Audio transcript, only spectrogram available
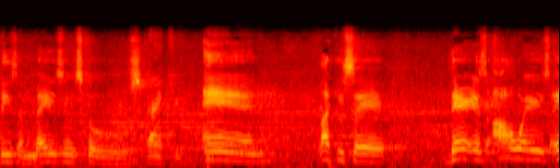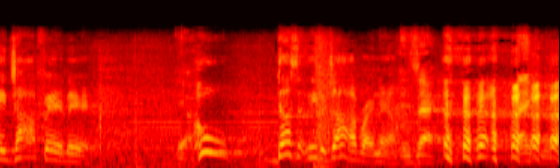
these amazing schools. Thank you. And like you said, there is always a job fair there. Yeah. Who doesn't need a job right now? Exactly. Thank you.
